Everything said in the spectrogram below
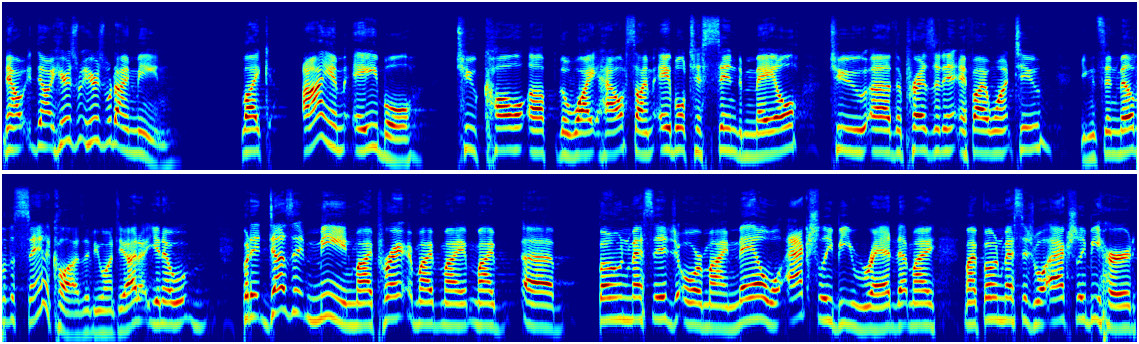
Now, now here's, here's what I mean. Like, I am able to call up the White House, I'm able to send mail to uh, the president if I want to. You can send mail to the Santa Claus if you want to. I don't, you know, but it doesn't mean my prayer, my my my uh, phone message or my mail will actually be read. That my my phone message will actually be heard,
